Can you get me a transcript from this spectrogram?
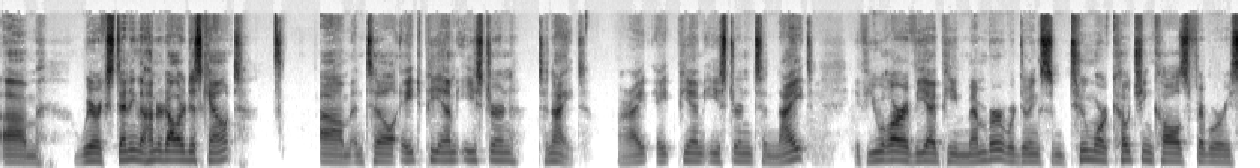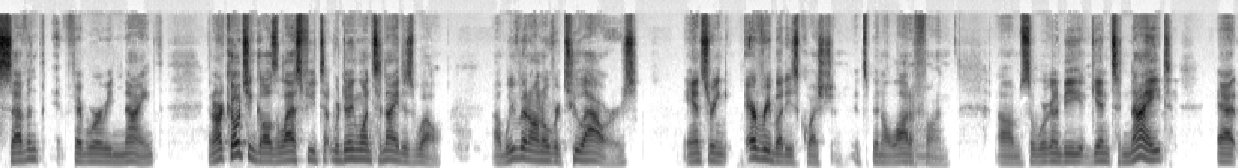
Um, we're extending the $100 discount um, until 8 p.m. Eastern tonight. All right, 8 p.m. Eastern tonight. If you are a VIP member, we're doing some two more coaching calls February 7th, February 9th. And our coaching calls, the last few, t- we're doing one tonight as well. Uh, we've been on over two hours answering everybody's question. It's been a lot of mm. fun. Um, so we're going to be again tonight at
